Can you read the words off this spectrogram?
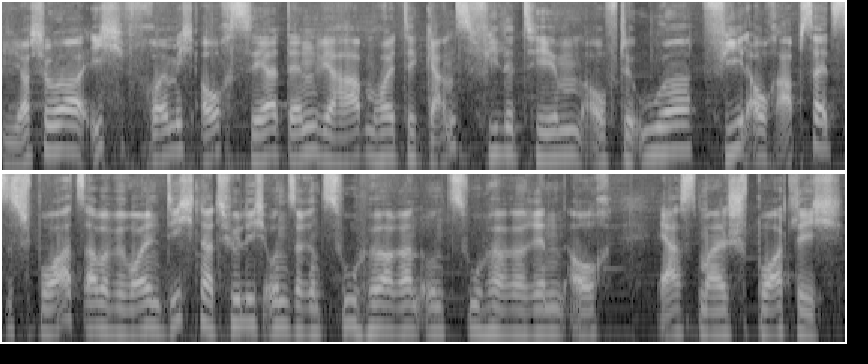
Joshua, ich freue mich auch sehr, denn wir haben heute ganz viele Themen auf der Uhr. Viel auch abseits des Sports, aber wir wollen dich natürlich unseren Zuhörern und Zuhörerinnen auch erstmal sportlich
